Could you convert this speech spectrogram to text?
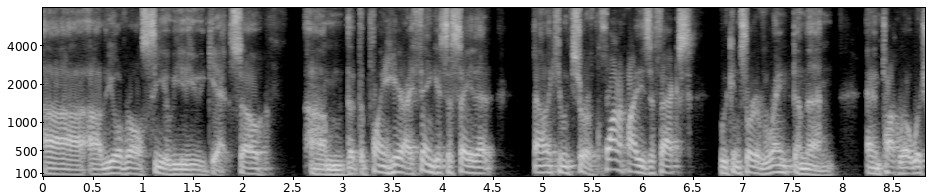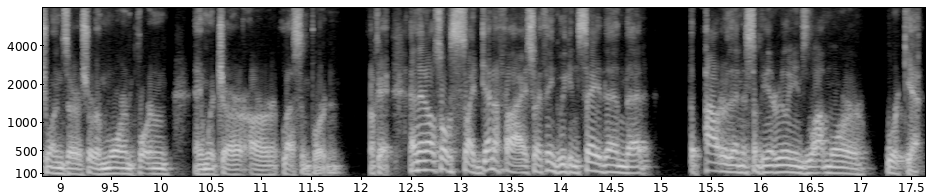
the overall COV you get. So um, that the point here, I think, is to say that not only can we sort of quantify these effects, we can sort of rank them then and talk about which ones are sort of more important and which are, are less important. Okay, and then also identify, so I think we can say then that the powder then is something that really needs a lot more work yet.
